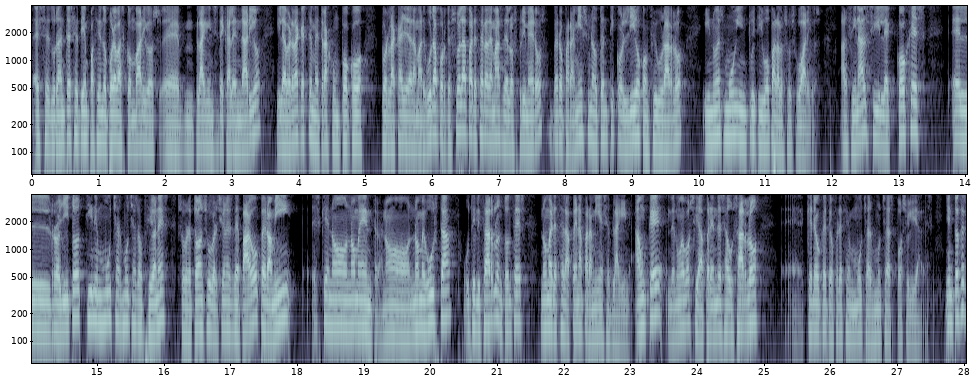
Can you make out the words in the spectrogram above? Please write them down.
ese, durante ese tiempo haciendo pruebas con varios em, plugins de calendario y la verdad que este me trajo un poco por la calle de la amargura porque suele aparecer además de los primeros, pero para mí es un auténtico lío configurarlo y no es muy intuitivo para los usuarios. Al final, si le coges el rollito, tiene muchas, muchas opciones, sobre todo en sus versiones de pago, pero a mí es que no, no me entra, no, no me gusta utilizarlo, entonces no merece la pena para mí ese plugin. Aunque, de nuevo, si aprendes a usarlo, eh, creo que te ofrecen muchas, muchas posibilidades. Y entonces,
